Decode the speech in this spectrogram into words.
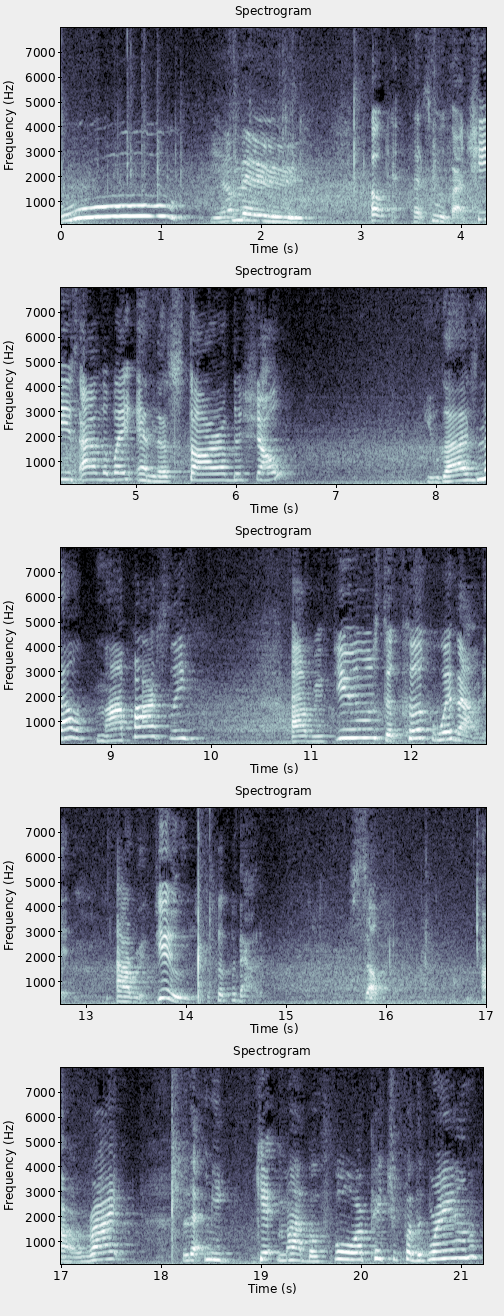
Ooh, yummy. Okay, let's move our cheese out of the way. And the star of the show, you guys know, my parsley. I refuse to cook without it. I refuse to cook without it. So, all right. Let me get my before picture for the gram.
